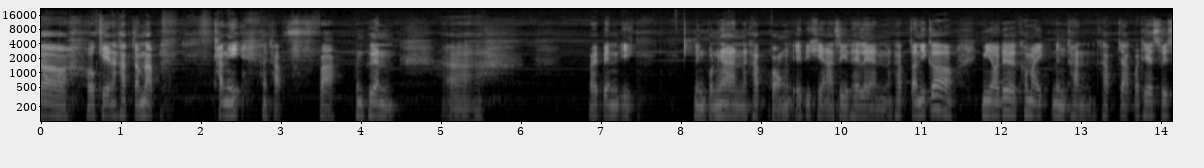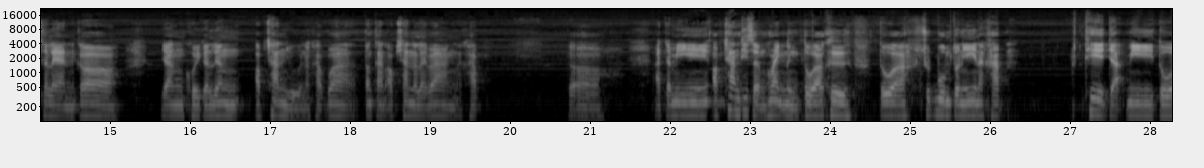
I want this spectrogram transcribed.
ก็โอเคนะครับสำหรับคันนี้นะครับ ฝากเพื่อนๆไว้เป็นอีก หนึ่งผลงานนะครับของ APK RC Thailand นะครับ ตอนนี้ก็มีออเดอร์เข้ามาอีกหนึ่งคันครับ จากประเทศสวิตเซอร์แลนด์ก็ยังคุยกันเรื่องออปชันอยู่นะครับ ว่าต้องการออปชันอะไรบ้างนะครับ ก็อาจจะมีออปชันที่เสริมเข้ามาอีกหนึ่งตัวก็คือตัวชุดบูมตัวนี้นะครับ ที่จะมีตัว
